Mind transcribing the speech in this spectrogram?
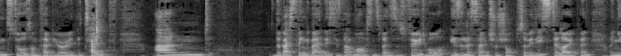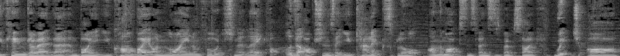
In stores on February the 10th and the best thing about this is that Marks & Spencer's food hall is an essential shop, so it is still open and you can go out there and buy it. You can't buy it online, unfortunately. Other options that you can explore on the Marks & Spencer's website, which are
